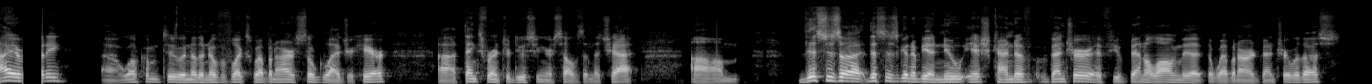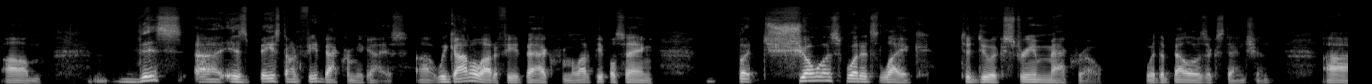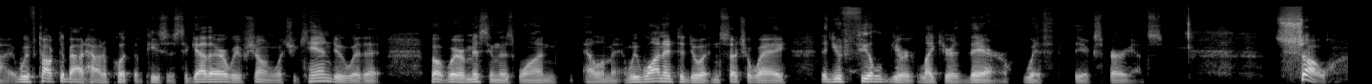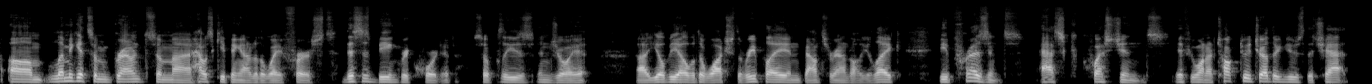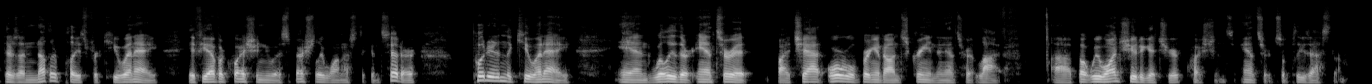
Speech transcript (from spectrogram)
Hi, everybody. Uh, welcome to another Novoflex webinar. So glad you're here. Uh, thanks for introducing yourselves in the chat. Um, this is a this is going to be a new-ish kind of venture. If you've been along the the webinar adventure with us, um, this uh, is based on feedback from you guys. Uh, we got a lot of feedback from a lot of people saying, "But show us what it's like to do extreme macro with a bellows extension." Uh, we've talked about how to put the pieces together. We've shown what you can do with it, but we're missing this one element. And we wanted to do it in such a way that you feel you're like you're there with the experience. So um, let me get some ground, some uh, housekeeping out of the way first. This is being recorded, so please enjoy it. Uh, you'll be able to watch the replay and bounce around all you like. Be present ask questions. If you want to talk to each other, use the chat. There's another place for Q&A. If you have a question you especially want us to consider, put it in the Q&A and we'll either answer it by chat or we'll bring it on screen and answer it live. Uh, but we want you to get your questions answered, so please ask them.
